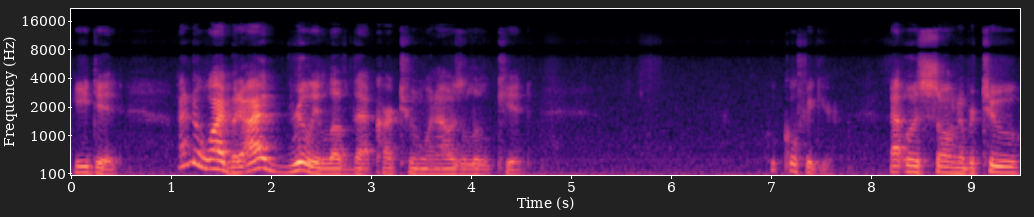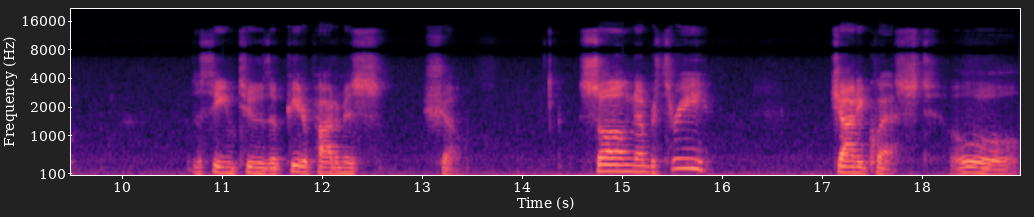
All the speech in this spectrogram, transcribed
he did. I don't know why, but I really loved that cartoon when I was a little kid. Go figure. That was song number two the theme to the Peter Potamus show. Song number three, Jonny Quest. Oh,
